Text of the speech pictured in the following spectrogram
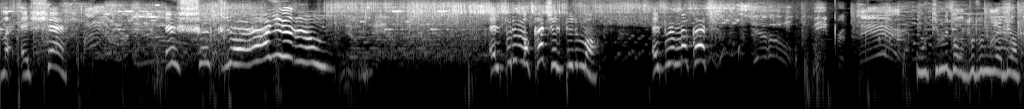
Ulan eşek. Eşekler hayır. El Primo kaç El Primo. El Primo kaç. Ultimi doldurdum geliyorum.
